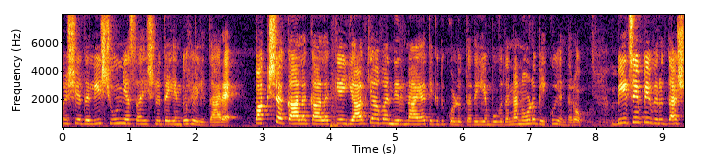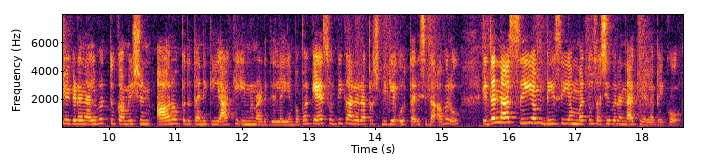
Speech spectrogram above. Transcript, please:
ವಿಷಯದಲ್ಲಿ ಶೂನ್ಯ ಸಹಿಷ್ಣುತೆ ಎಂದು ಹೇಳಿದ್ದಾರೆ. ಪಕ್ಷ ಕಾಲಕಾಲಕ್ಕೆ ಯಾವ್ಯಾವ ನಿರ್ಣಯ ತೆಗೆದುಕೊಳ್ಳುತ್ತದೆ ಎಂಬುದನ್ನು ನೋಡಬೇಕು ಎಂದರು. ಬಿಜೆಪಿ ವಿರುದ್ಧ ಶೇಕಡ ನಲವತ್ತು ಕಮಿಷನ್ ಆರೋಪದ ತನಿಖೆ ಯಾಕೆ ಇನ್ನೂ ನಡೆದಿಲ್ಲ ಎಂಬ ಬಗ್ಗೆ ಸುದ್ದಿಗಾರರ ಪ್ರಶ್ನೆಗೆ ಉತ್ತರಿಸಿದ ಅವರು, ಇದನ್ನ ಸಿಎಂ, ಡಿಸಿಎಂ ಮತ್ತು ಸಚಿವರನ್ನ ಕೇಳಬೇಕು.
